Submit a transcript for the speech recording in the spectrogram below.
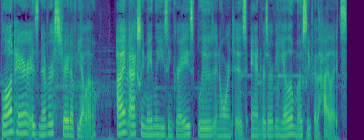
Blonde hair is never straight up yellow. I'm actually mainly using grays, blues, and oranges and reserving yellow mostly for the highlights.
